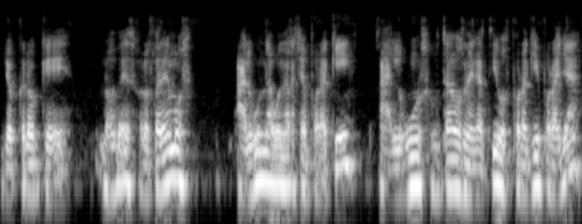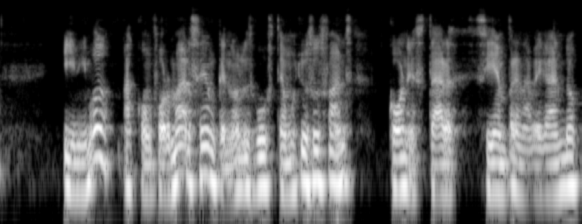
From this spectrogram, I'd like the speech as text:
Yo creo que lo de eso, los veremos alguna buena racha por aquí, algunos resultados negativos por aquí y por allá, y ni modo, a conformarse, aunque no les guste mucho a sus fans, con estar siempre navegando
